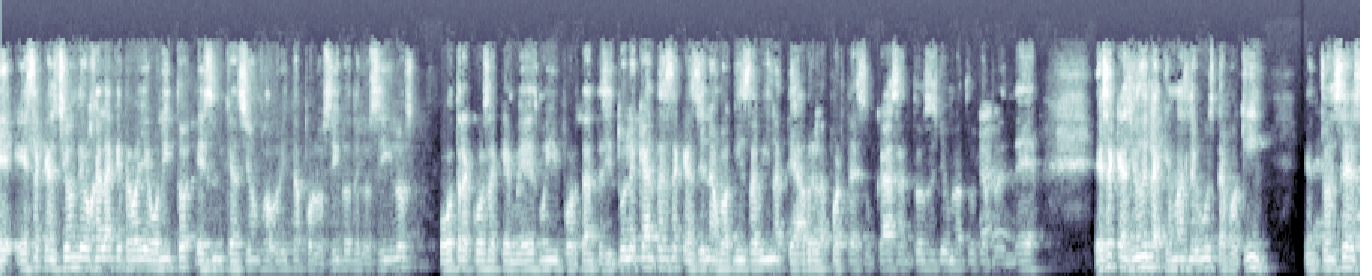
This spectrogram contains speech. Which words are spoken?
Eh, esa canción de Ojalá que te vaya bonito es mi canción favorita por los siglos de los siglos. Otra cosa que me es muy importante, si tú le cantas esa canción a Joaquín Sabina, te abre la puerta de su casa, entonces yo me la tuve que aprender. Esa canción es la que más le gusta a Joaquín. Entonces,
